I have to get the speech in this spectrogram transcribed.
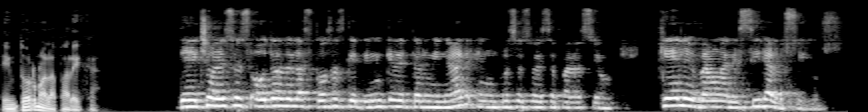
en torno a la pareja. De hecho, eso es otra de las cosas que tienen que determinar en un proceso de separación. ¿Qué le van a decir a los hijos?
